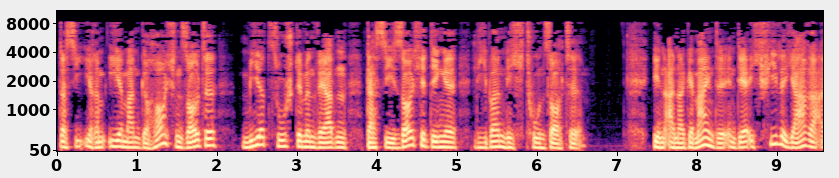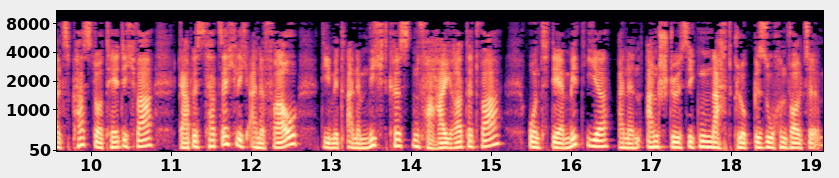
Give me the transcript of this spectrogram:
dass sie ihrem Ehemann gehorchen sollte, mir zustimmen werden, dass sie solche Dinge lieber nicht tun sollte. In einer Gemeinde, in der ich viele Jahre als Pastor tätig war, gab es tatsächlich eine Frau, die mit einem Nichtchristen verheiratet war und der mit ihr einen anstößigen Nachtclub besuchen wollte.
